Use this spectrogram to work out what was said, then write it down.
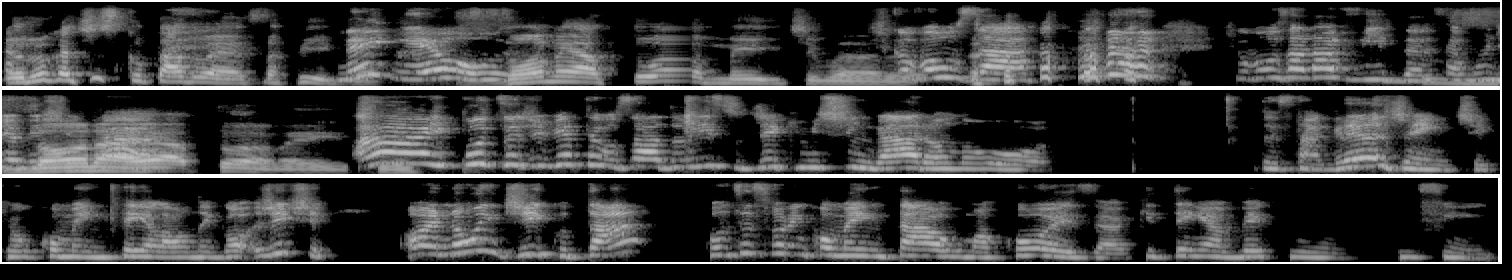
Eu nunca tinha escutado essa, amiga. nem eu. Zona é a tua mente, mano. Acho que eu vou usar. Acho que eu vou usar na vida. Se algum dia me Zona xingar. é a tua mente. Ai, putz, eu devia ter usado isso o dia que me xingaram no, no Instagram, gente, que eu comentei lá o negócio. Gente, olha, não indico, tá? Quando vocês forem comentar alguma coisa que tenha a ver com, enfim,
